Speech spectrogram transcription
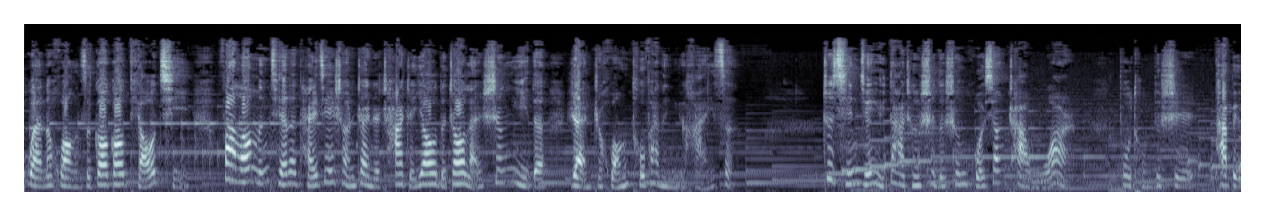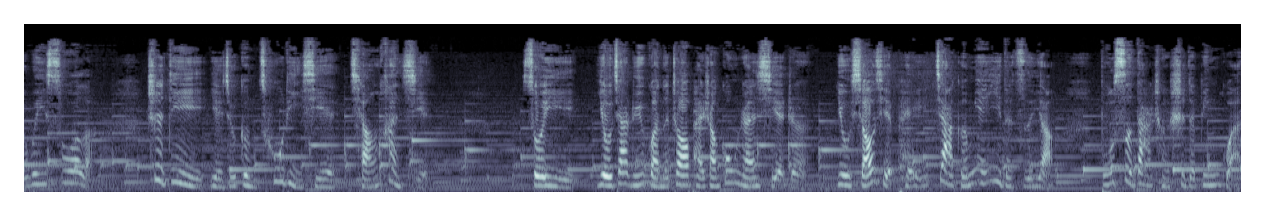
馆的幌子高高挑起，发廊门前的台阶上站着叉着腰的招揽生意的染着黄头发的女孩子。这情景与大城市的生活相差无二，不同的是，它被微缩了，质地也就更粗粝些、强悍些。所以，有家旅馆的招牌上公然写着“有小姐陪，价格面议”的字样，不似大城市的宾馆。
